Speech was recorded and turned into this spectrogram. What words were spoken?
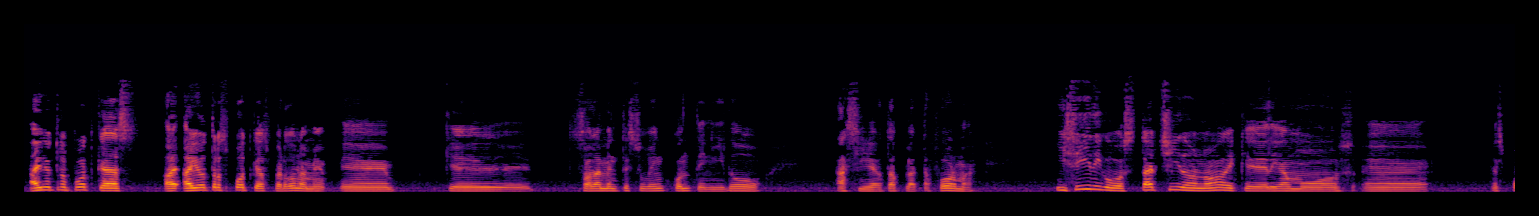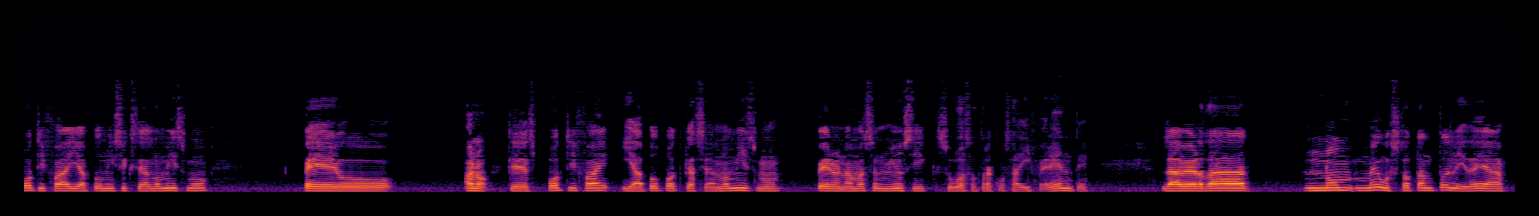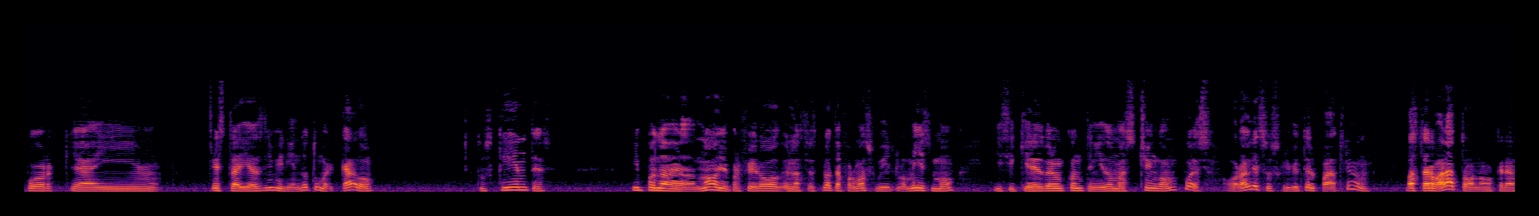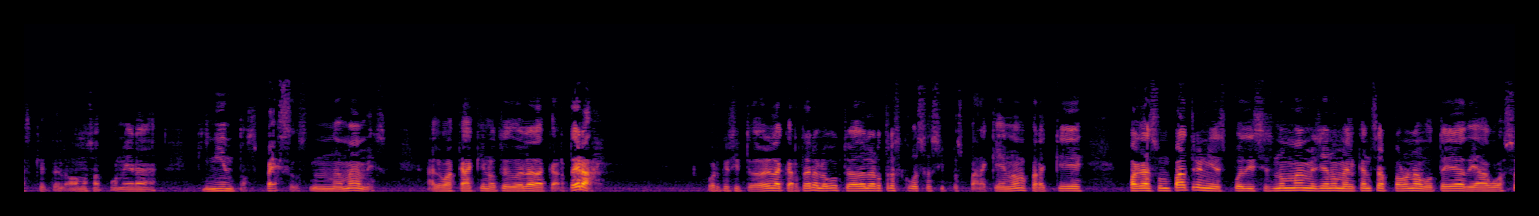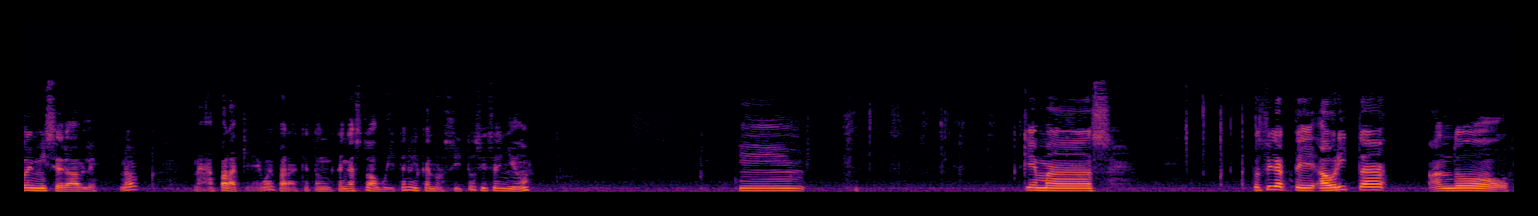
Hay otro podcast, hay, hay otros podcasts, perdóname, eh, que solamente suben contenido a cierta plataforma. Y sí, digo, está chido, ¿no? De que, digamos, eh, Spotify y Apple Music sean lo mismo, pero... Ah, no, que Spotify y Apple Podcast sean lo mismo, pero en Amazon Music subas otra cosa diferente. La verdad, no me gustó tanto la idea porque ahí estarías dividiendo tu mercado, tus clientes. Y pues la verdad, no, yo prefiero en las tres plataformas subir lo mismo. Y si quieres ver un contenido más chingón, pues órale, suscríbete al Patreon. Va a estar barato, no creas que te lo vamos a poner a 500 pesos. No mames. Algo acá que no te duele la cartera. Porque si te duele la cartera, luego te va a doler otras cosas. Y pues, ¿para qué, no? ¿Para qué pagas un Patreon y después dices, no mames, ya no me alcanza para una botella de agua? Soy miserable, ¿no? Nada, ¿para qué, güey? Para que tengas tu agüita en el calorcito, sí, señor. Y... ¿Qué más? Pues fíjate, ahorita ando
